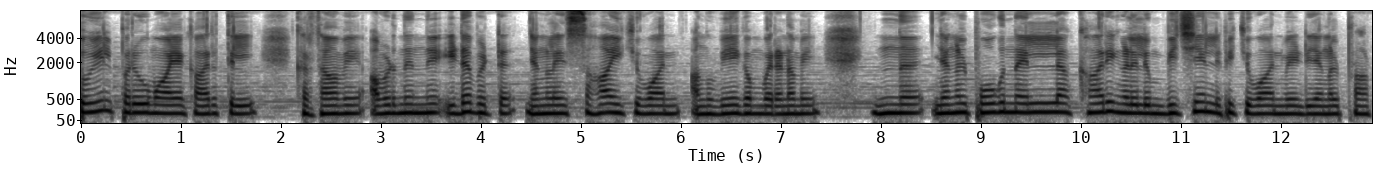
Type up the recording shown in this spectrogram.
തൊഴിൽപരവുമായ കാര്യത്തിൽ കർത്താവെ അവിടെ നിന്ന് ഇടപെട്ട് ഞങ്ങളെ സഹായിക്കുവാൻ അങ്ങ് വേഗം വരണമേ. ഇന്ന് ഞങ്ങൾ പോകുന്ന എല്ലാ കാര്യങ്ങളിലും വിജയം ലഭിക്കുവാൻ വേണ്ടി ഞങ്ങൾ പ്രാർത്ഥിക്കുന്നു.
